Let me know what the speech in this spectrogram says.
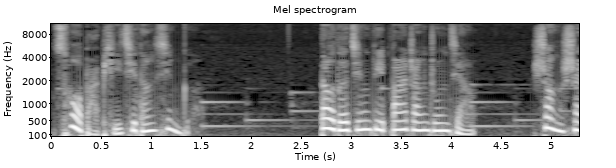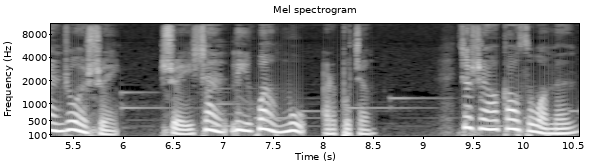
错把脾气当性格。《道德经》第八章中讲：“上善若水，水善利万物而不争。”就是要告诉我们，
